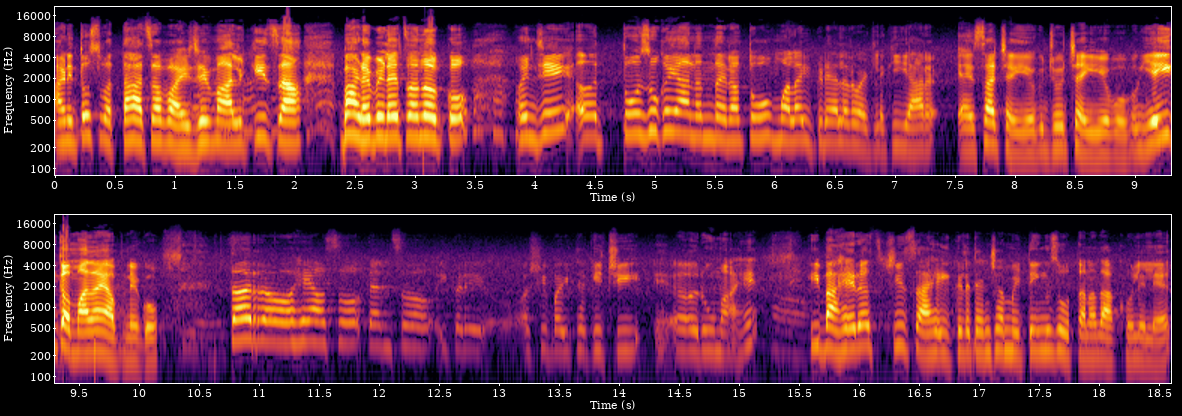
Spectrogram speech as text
आणि तो स्वतःचा पाहिजे मालकीचा. भाड्याबिड्याचा नको. म्हणजे तो जो काही आनंद आहे ना तो मला इकडे आल्यावर वाटलं की यार ऐसा चाहिए जो चाहिए वो. यही कमाना है आपने को. तर हे असं त्यांचं इकडे अशी बैठकीची रूम आहे. ही बाहेरचीच आहे. इकडे त्यांच्या मिटिंग्स होताना दाखवलेल्या आहेत.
